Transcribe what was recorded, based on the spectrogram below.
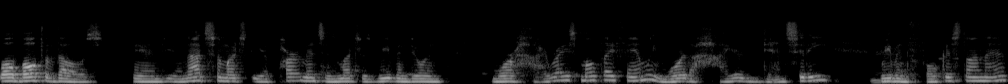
Well, both of those, and you know, not so much the apartments as much as we've been doing more high-rise multifamily, more the higher density. Mm-hmm. We've been focused on that.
